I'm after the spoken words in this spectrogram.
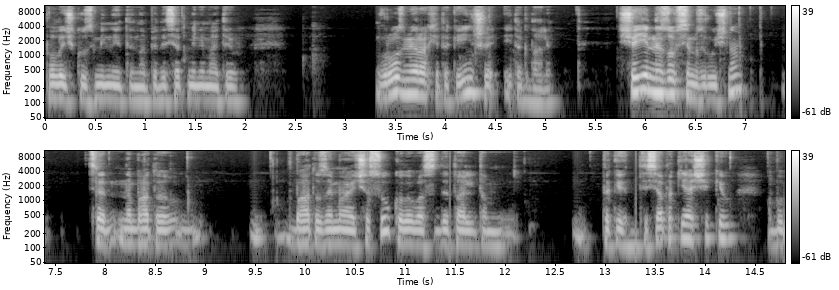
поличку змінити на 50 мм в розмірах і таке інше, і так далі. Що є не зовсім зручно, Це набагато багато займає часу, коли у вас деталь там таких десяток ящиків, або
